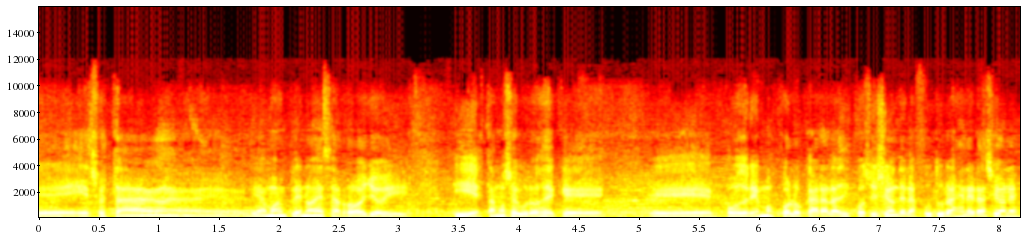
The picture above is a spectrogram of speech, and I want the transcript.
Eh, eso está, eh, digamos, en pleno desarrollo y, estamos seguros de que eh, podremos colocar a la disposición de las futuras generaciones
